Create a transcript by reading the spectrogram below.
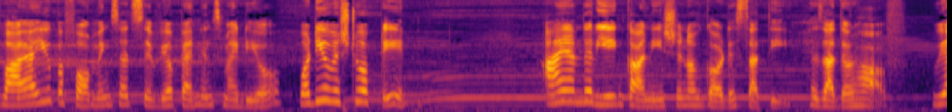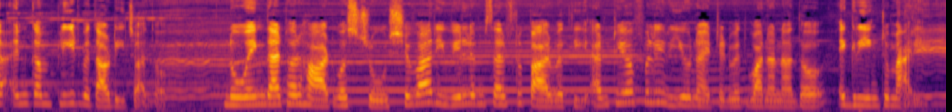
why are you performing such severe penance, my dear? What do you wish to obtain? I am the reincarnation of goddess Sati, his other half. We are incomplete without each other. Knowing that her heart was true, Shiva revealed himself to Parvati and tearfully reunited with one another, agreeing to marry.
